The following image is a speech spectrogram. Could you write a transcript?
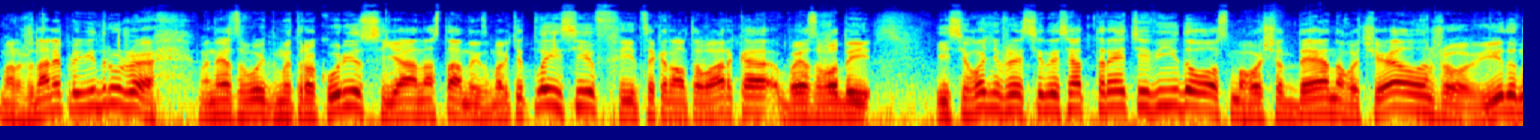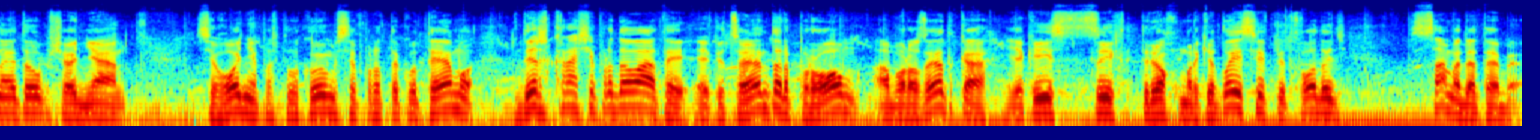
Маржиналі, привіт, друже! Мене звуть Дмитро Куріс, я наставник з маркетплейсів, і це канал Товарка без води. І сьогодні вже 73 відео з мого щоденного челенджу відео на YouTube щодня. Сьогодні поспілкуємося про таку тему, де ж краще продавати епіцентр, пром або розетка, який з цих трьох маркетплейсів підходить саме для тебе.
